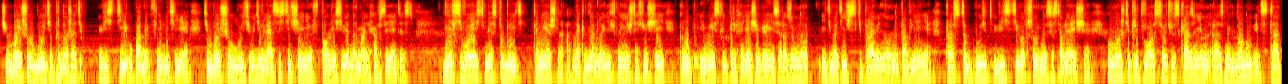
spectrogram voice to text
Чем больше вы будете продолжать вести упадок в небытие, тем больше вы будете удивляться стечению вполне себе нормальных обстоятельств. Для всего есть место быть, конечно, однако для многих нынешних вещей, групп и мыслей, переходящих границы разумного и тематически правильного направления просто будет вести в абсурдные составляющие. Вы можете притворствовать высказыванием разных догм и цитат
